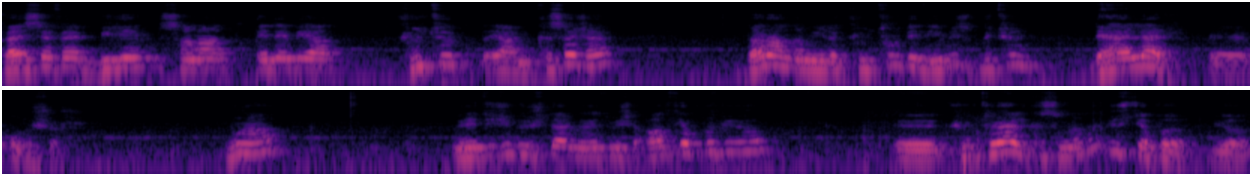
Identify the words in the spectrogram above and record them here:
felsefe, bilim, sanat, edebiyat, kültür yani kısaca dar anlamıyla kültür dediğimiz bütün değerler e, oluşur. Buna üretici güçler işi altyapı diyor. E, kültürel kısmına da üst yapı diyor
